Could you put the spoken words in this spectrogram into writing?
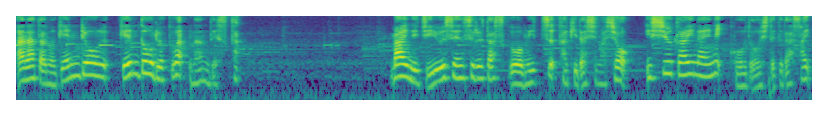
あなたの原料原動力は何ですか？毎日優先するタスクを3つ書き出しましょう。1週間以内に行動してください。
